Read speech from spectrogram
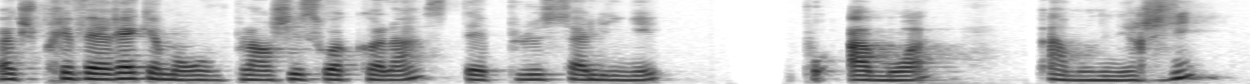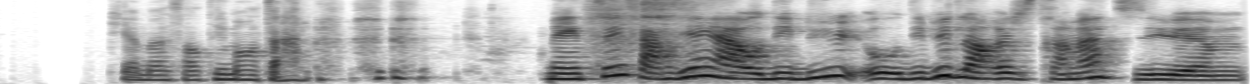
Fait que je préférais que mon plancher soit collant. C'était plus aligné pour, à moi, à mon énergie, puis à ma santé mentale. Mais tu sais, ça revient au, début, au début de l'enregistrement, tu, euh,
